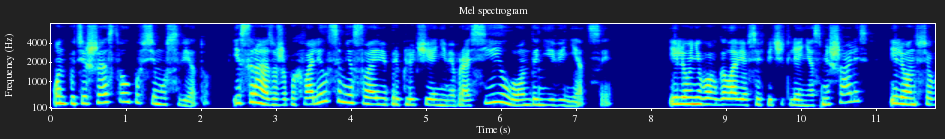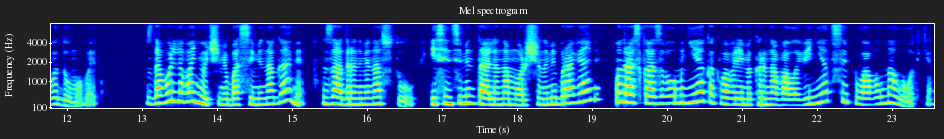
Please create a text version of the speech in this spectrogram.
Он путешествовал по всему свету, и сразу же похвалился мне своими приключениями в России, Лондоне и Венеции. Или у него в голове все впечатления смешались, или он все выдумывает. С довольно вонючими босыми ногами, задранными на стул и сентиментально наморщенными бровями, он рассказывал мне, как во время карнавала Венеции плавал на лодке,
